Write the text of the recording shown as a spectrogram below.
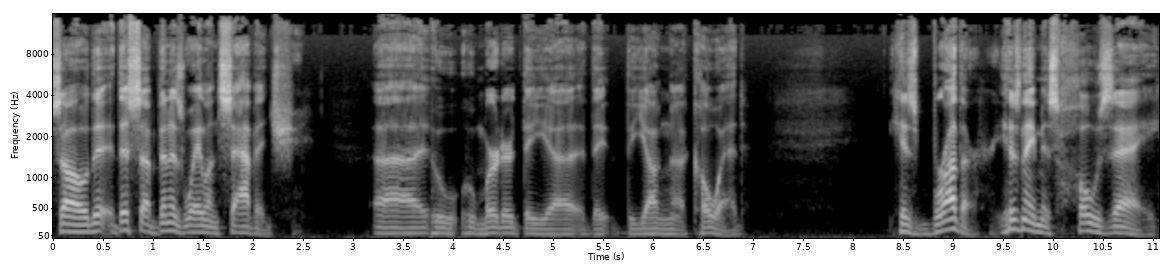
So th- this uh, Venezuelan savage uh, who who murdered the uh, the the young uh, co-ed, his brother, his name is Jose,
